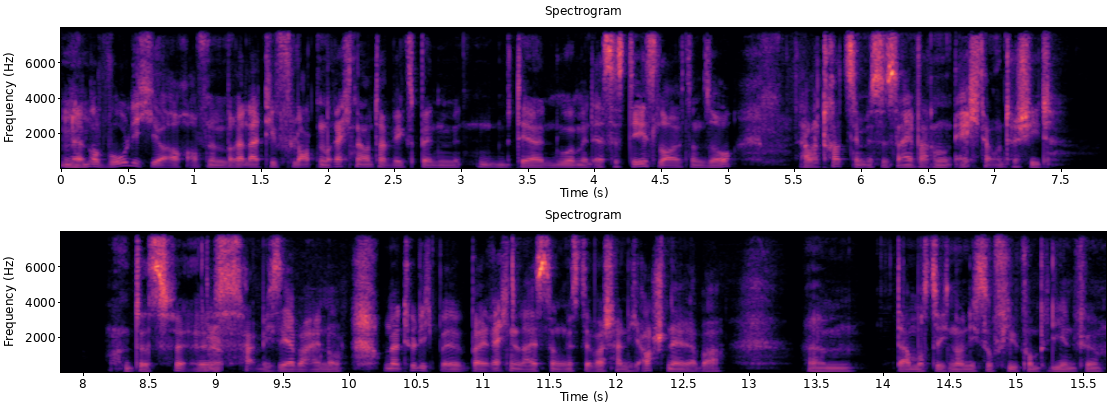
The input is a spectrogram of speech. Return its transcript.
Äh, obwohl ich hier auch auf einem relativ flotten Rechner unterwegs bin, mit, mit der nur mit SSDs läuft und so. Aber trotzdem ist es einfach ein echter Unterschied. Und das, äh, das hat mich sehr beeindruckt. Und natürlich bei, bei Rechenleistung ist der wahrscheinlich auch schnell, aber ähm, da musste ich noch nicht so viel kompilieren für.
